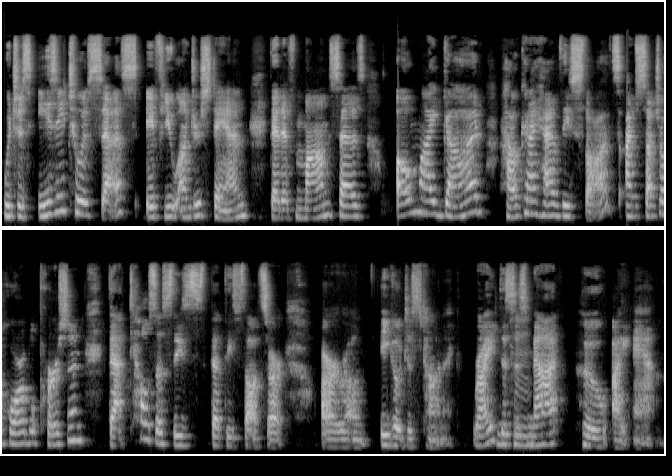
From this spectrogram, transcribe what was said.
which is easy to assess if you understand that if mom says, oh my God, how can I have these thoughts? I'm such a horrible person. That tells us these that these thoughts are are um, ego dystonic, right? Mm-hmm. This is mm-hmm. not who I am,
